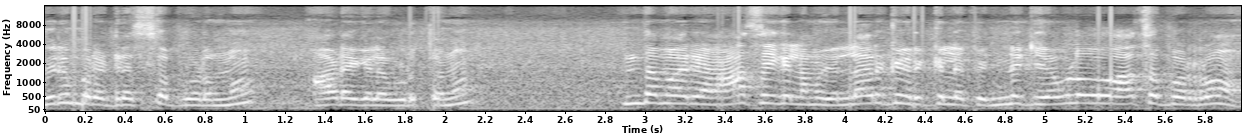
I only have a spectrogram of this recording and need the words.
விரும்புகிற ட்ரெஸ்ஸை போடணும். ஆடைகளை உடுத்தணும். இந்த மாதிரியான ஆசைகள் நம்ம எல்லாருக்கும் இருக்குல்ல. இப்போ இன்றைக்கி எவ்வளோ ஆசைப்படுறோம்.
